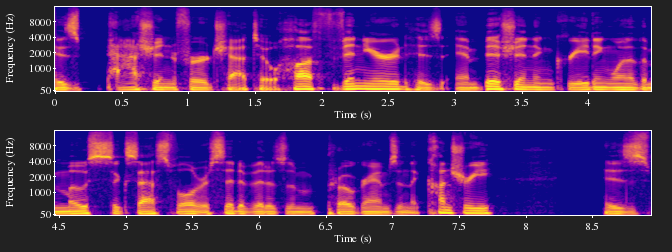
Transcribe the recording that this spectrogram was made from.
his passion for Chateau Hough Vineyard, his ambition in creating one of the most successful recidivism programs in the country, his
